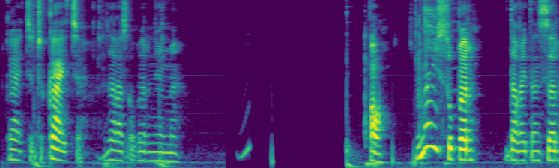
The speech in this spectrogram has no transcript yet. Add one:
Czekajcie, czekajcie. Zaraz ogarniemy. O, no i super. Dawaj ten ser.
